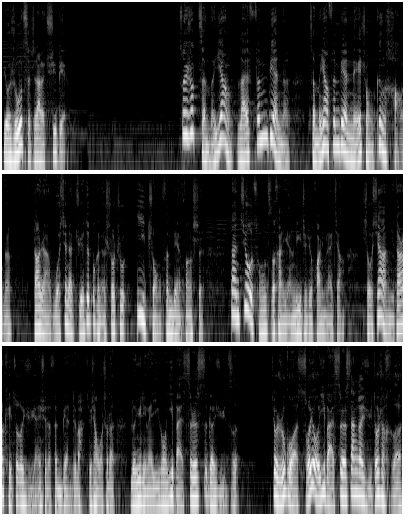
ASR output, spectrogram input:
有如此之大的区别。所以说，怎么样来分辨呢？怎么样分辨哪种更好呢？当然，我现在绝对不可能说出一种分辨方式。但就从“子罕言厉”这句话里面来讲，首先啊，你当然可以做个语言学的分辨，对吧？就像我说的，《论语》里面一共一百四十四个“语”字，就如果所有一百四十三个“语”都是和，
